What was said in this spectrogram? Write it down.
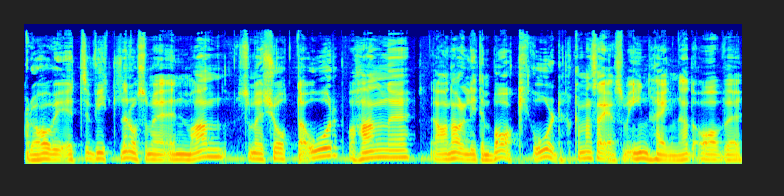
Och då har vi ett vittne då som är en man som är 28 år och han, eh, ja, han har en liten bakgård kan man säga som är inhägnad av eh,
